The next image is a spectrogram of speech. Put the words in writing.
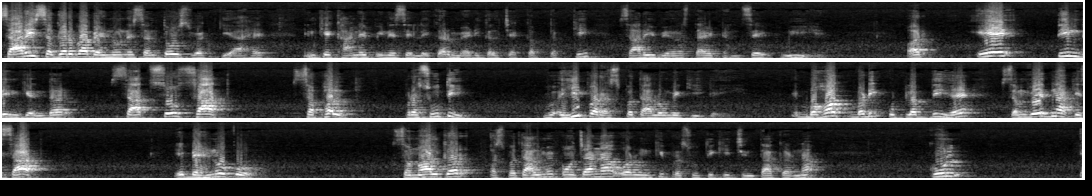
सारी सगर्भा बहनों ने संतोष व्यक्त किया है। इनके खाने पीने से लेकर मेडिकल चेकअप तक की सारी व्यवस्थाएँ ढंग से हुई है। और ये तीन दिन के अंदर 707 सफल प्रसूति वहीं पर अस्पतालों में की गई है। ये बहुत बड़ी उपलब्धि है संवेदना के साथ। ये बहनों को संभाल कर अस्पताल में पहुंचाना और उनकी प्रसूति की चिंता करना कुल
